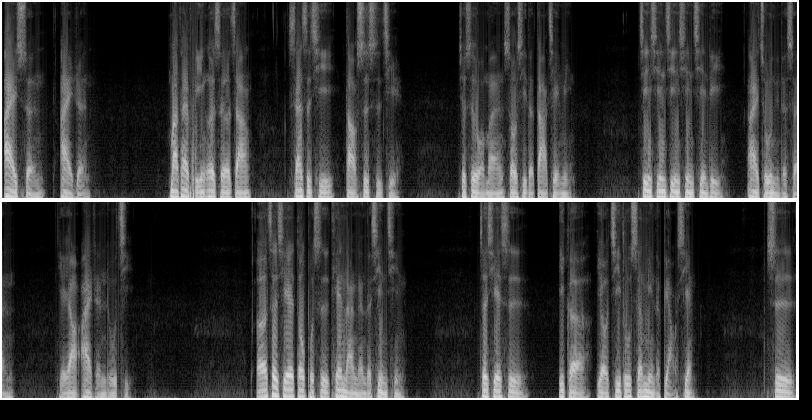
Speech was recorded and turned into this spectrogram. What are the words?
爱神爱人。马太福音二十二章三十七到四十节。就是我们熟悉的大诫命，尽心、尽性、尽力爱主你的神，也要爱人如己。而这些都不是天然人的性情，这些是一个有基督生命的表现，是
